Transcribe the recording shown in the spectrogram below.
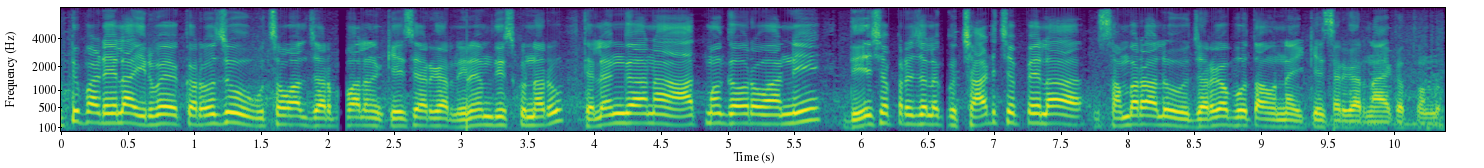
ఉట్టిపడేలా ఇరవై ఒక్క రోజు ఉత్సవాలు జరపాలని కేసీఆర్ గారు నిర్ణయం తీసుకున్నారు. తెలంగాణ ఆత్మగౌరవాన్ని దేశ ప్రజలకు చాటి చెప్పేలా సంబరాలు జరగబోతా ఉన్నాయి కేసీఆర్ గారి నాయకత్వంలో.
